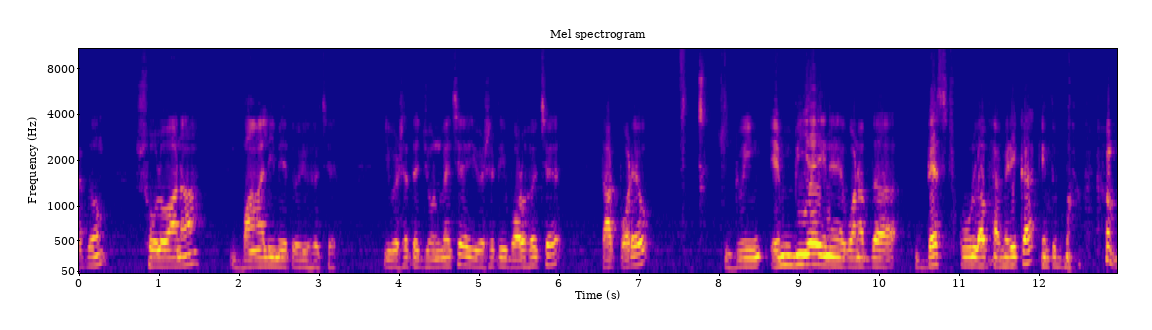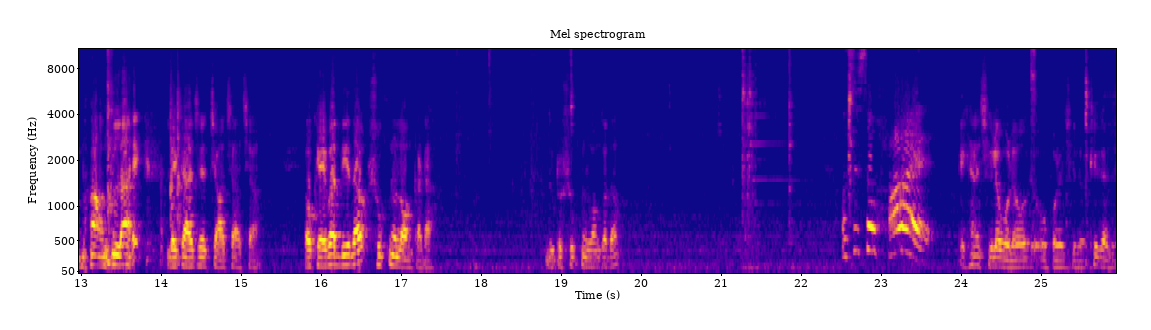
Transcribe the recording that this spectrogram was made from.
একদম ষোলো আনা বাঙালি মেয়ে তৈরি হয়েছে। ইউএসএতে জন্মেছে ইউএসএতেই বড় হয়েছে তারপরেও doing M B A in a one of the best school of America কিন্তু বাংলায় লেখা আছে চা চা চা ওকে এবার দিয়ে দাও শুকনো লঙ্কাটা দুটো শুকনো লঙ্কা দাও Oh. এখানে ছিল বলে ওপরে ছিল ঠিক আছে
